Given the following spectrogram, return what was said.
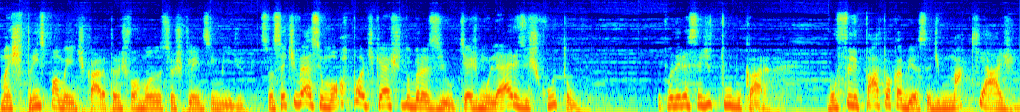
mas principalmente, cara, transformando os seus clientes em mídia. Se você tivesse o maior podcast do Brasil que as mulheres escutam, eu poderia ser de tudo, cara. Vou flipar a tua cabeça, de maquiagem.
